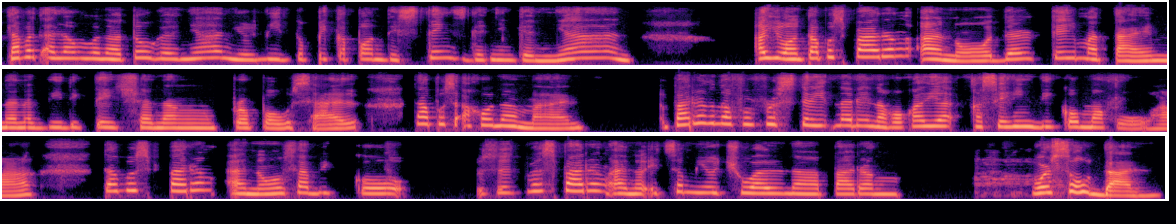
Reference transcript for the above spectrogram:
dapat alam mo na to, ganyan. You need to pick up on these things, ganyan-ganyan. Ayun, tapos parang ano, there came a time na nagdidictate siya ng proposal. Tapos ako naman, parang na-frustrate na rin ako kaya kasi hindi ko makuha. Tapos parang ano, sabi ko, mas parang ano, it's a mutual na parang we're so done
